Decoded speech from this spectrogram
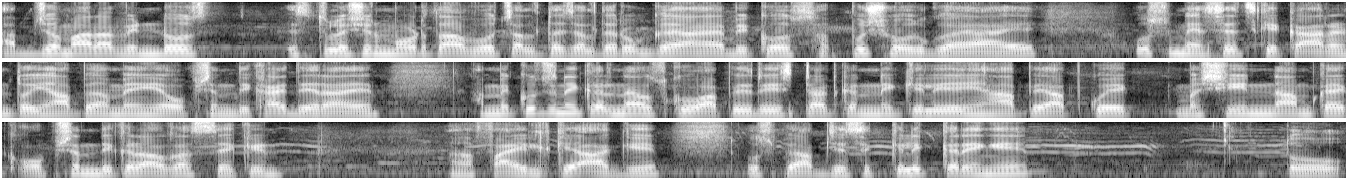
अब जो हमारा विंडोज़ इंस्टॉलेशन मोड था, वो चलते चलते रुक गया है बिकॉज़ पुश हो गया है। उस मैसेज के कारण तो यहाँ पे हमें ये ऑप्शन दिखाई दे रहा है। हमें कुछ नहीं करना है, उसको वापस रीस्टार्ट करने के लिए यहाँ पे आपको एक मशीन नाम का एक ऑप्शन दिख रहा होगा सेकंड फ़ाइल के आगे। उस पर आप जैसे क्लिक करेंगे तो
